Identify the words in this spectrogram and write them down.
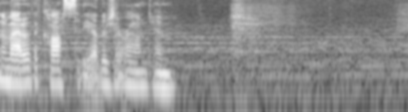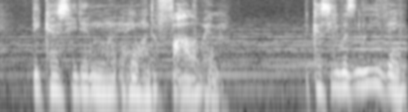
no matter the cost to the others around him. Because he didn't want anyone to follow him. Because he was leaving.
